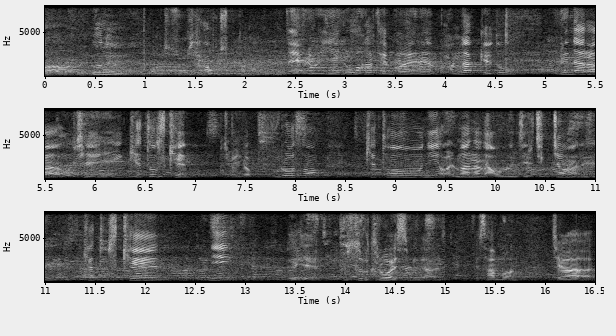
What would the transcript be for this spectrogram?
와 이거는 어, 저좀 사가고 싶다. 네 그리고 이 Low Carb 덴버에는 반갑게도 우리나라 업체인 케토스캔 저희가 불어서 케톤이 얼마나 나오는지를 측정하는 케토스캔이 여기에 부스로 들어와 있습니다. 그래서 한번 제가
